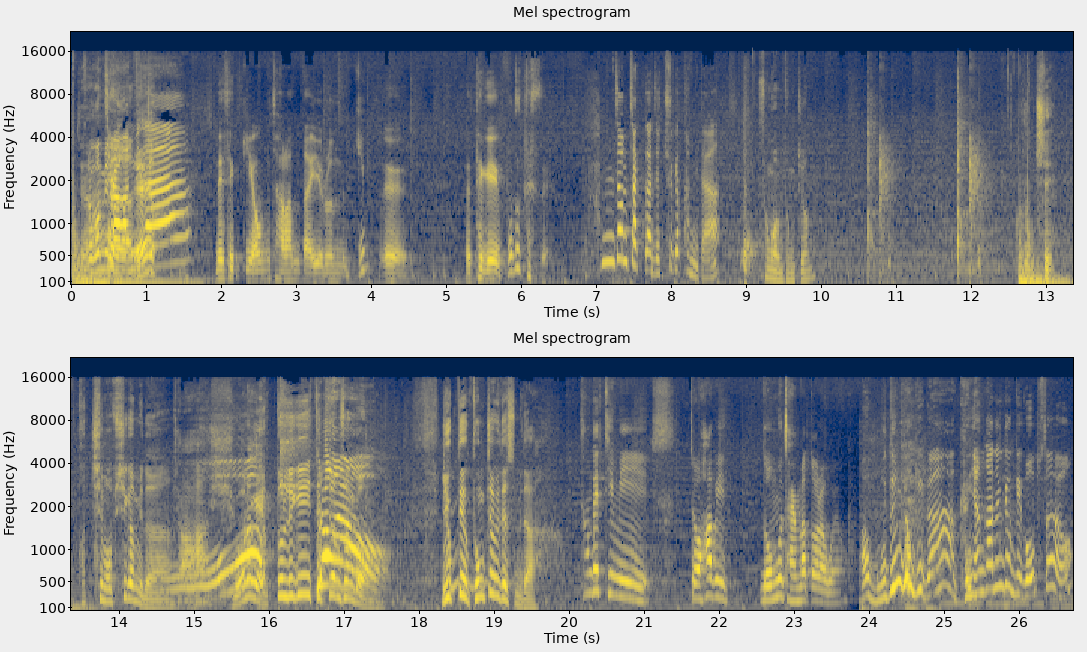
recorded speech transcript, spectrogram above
들어갑니다. 들어갑니다. 내 새끼 너무 잘한다 이런 느낌? 예. 네, 되게 뿌듯했어요. 한 점 차까지 추격합니다. 성공 동점. 그렇지. 거침없이 갑니다. 자 시원하게. 옆돌리기 득점 들어가요. 성공. 6대6 동점이 됐습니다. 상대 팀이 저 합이 너무 잘 맞더라고요. 아, 모든 경기가 그냥 가는 경기가 없어요.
